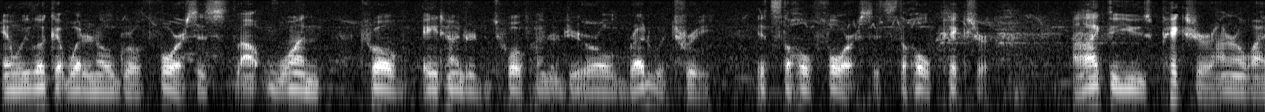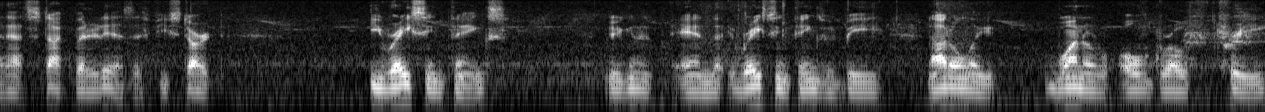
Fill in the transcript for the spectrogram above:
and we look at what an old growth forest is. It's not one 12, 800 to 1200 year old redwood tree. It's the whole forest. It's the whole picture. I like to use picture. I don't know why that stuck, but it is. If you start erasing things, you're gonna, and erasing things would be not only one old growth tree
